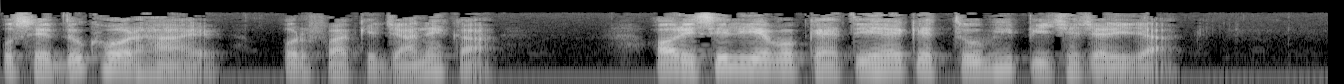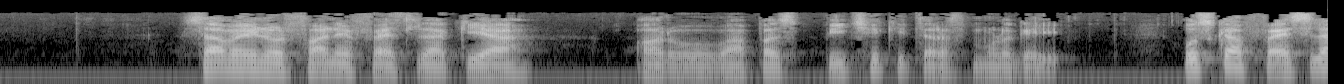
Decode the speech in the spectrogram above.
اسے دکھ ہو رہا ہے۔ عرفا کے جانے کا، اور اسی لیے وہ کہتی ہے کہ تو بھی پیچھے چلی جا۔ سامعین عرفا نے فیصلہ کیا اور وہ واپس پیچھے کی طرف مڑ گئی۔ اس کا فیصلہ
